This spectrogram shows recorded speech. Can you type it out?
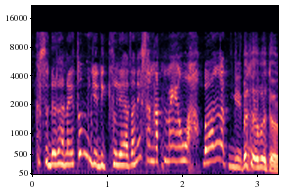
kesederhanaan itu menjadi kelihatannya sangat mewah banget gitu. Betul, betul.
